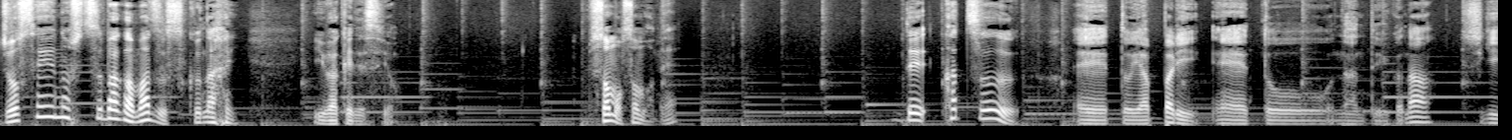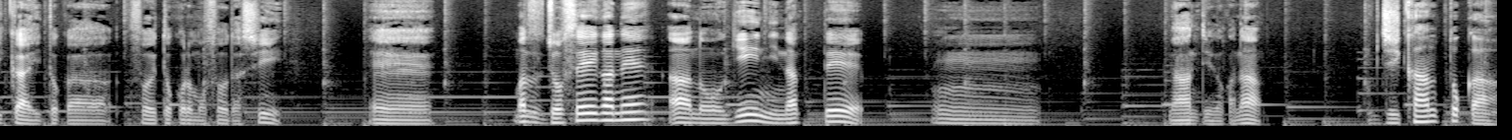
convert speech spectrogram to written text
女性の出馬がまず少ないわけですよ。そもそもね。でかつえっ、ー、とやっぱりえっ、ー、と何て言うかな。市議会とかそういうところもそうだし、えー、まず女性がねあの議員になってうーん何て言うのかな。時間とか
